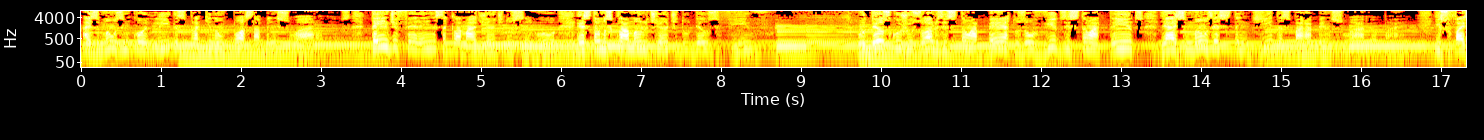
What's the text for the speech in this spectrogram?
as mãos encolhidas para que não possa abençoar, ó Deus. Tem diferença clamar diante do Senhor. Estamos clamando diante do Deus vivo. O Deus cujos olhos estão abertos, ouvidos estão atentos e as mãos estendidas para abençoar, meu Pai. Isso faz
